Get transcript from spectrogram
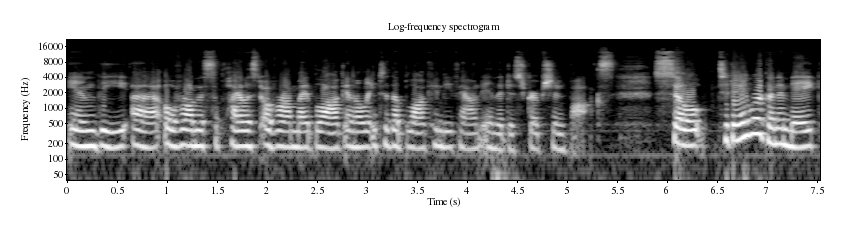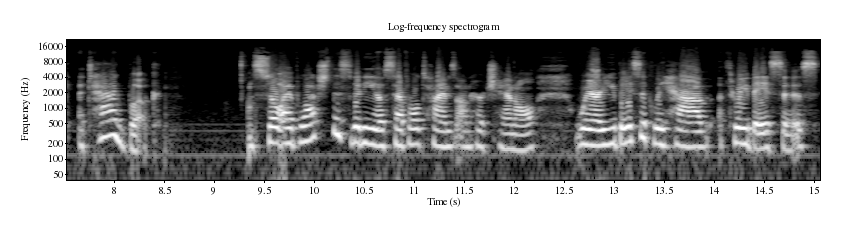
in the uh, over on the supply list over on my blog, and a link to the blog can be found in the description box. So today we're going to make a tag book. So I've watched this video several times on her channel where you basically have three bases.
